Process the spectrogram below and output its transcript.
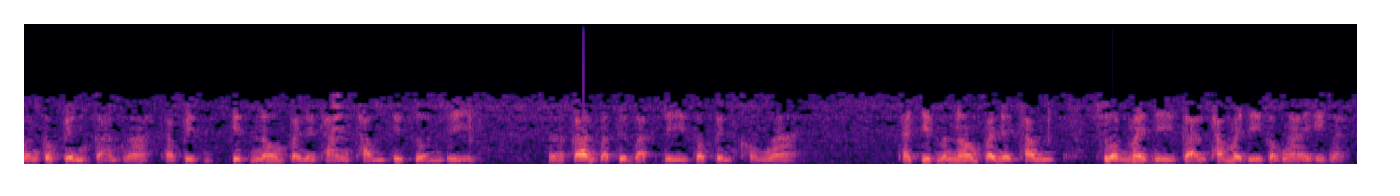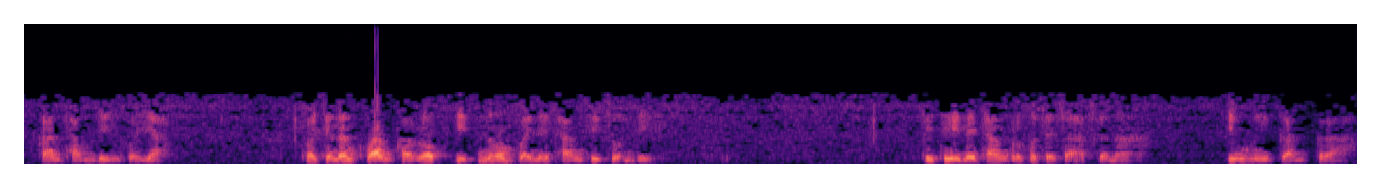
มันก็เป็นการง่ายถ้าปิดจิตน้อมไปในทางธรรมที่ส่วนดีการปฏิบัติดีก็เป็นของง่าย ถ้าจิตมันน้อมไปในธรรมส่วนไม่ดี การทำไม่ดีก็ง่ายอีกแหละการทำดีก็ยาก เพราะฉะนั้นความเคารพจิตน้อมไปในทางที่ส่วนดีพิธีในทางพระพุทธศาสนา จึงมีการกราบ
